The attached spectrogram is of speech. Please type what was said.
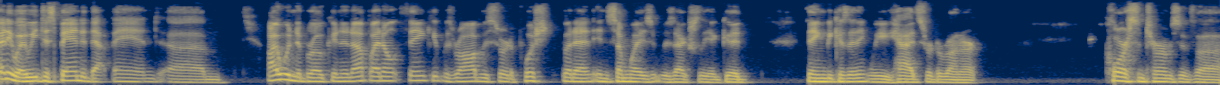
anyway, we disbanded that band. Um, I wouldn't have broken it up. I don't think it was Rob who sort of pushed, but in some ways it was actually a good thing because I think we had sort of run our course in terms of uh,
